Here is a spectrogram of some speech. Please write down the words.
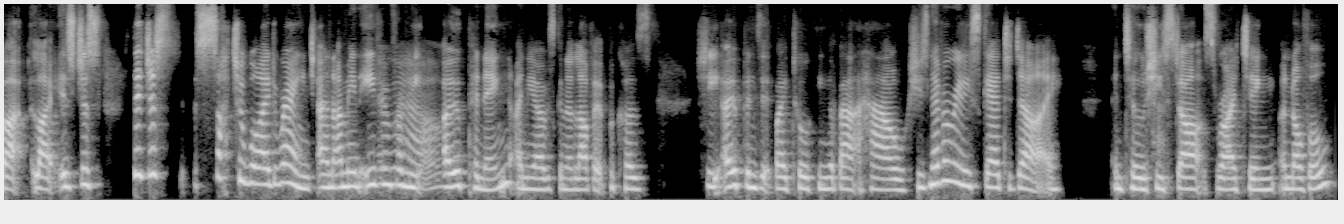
but like it's just they're just such a wide range. And I mean, even oh, from wow. the opening, I knew I was going to love it because she opens it by talking about how she's never really scared to die until she starts writing a novel.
